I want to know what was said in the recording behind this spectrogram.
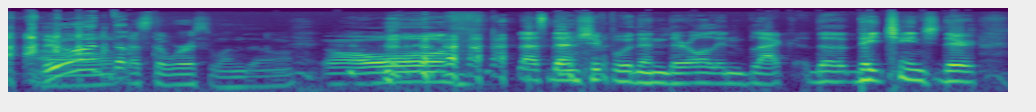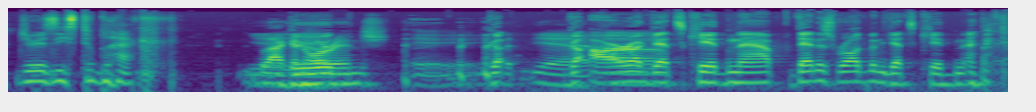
Dude, Oh, that's the worst one though. Oh, Last Dance Shippuden, they're all in black. The they changed their jerseys to black. Yeah, Black and Dude. orange. Yeah, yeah, yeah. Ga- But yeah, Gaara uh, gets kidnapped. Dennis Rodman gets kidnapped.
